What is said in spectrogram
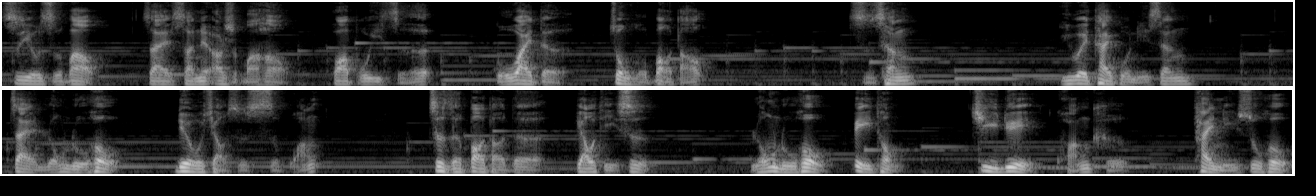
自由时报在三月二十八号发布一则国外的综合报道，指称一位泰国女生在隆乳后六个小时死亡。这则报道的标题是“隆乳后背痛、剧烈狂咳，泰女术后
